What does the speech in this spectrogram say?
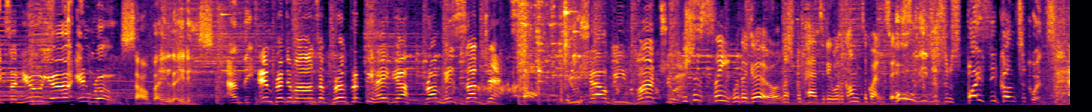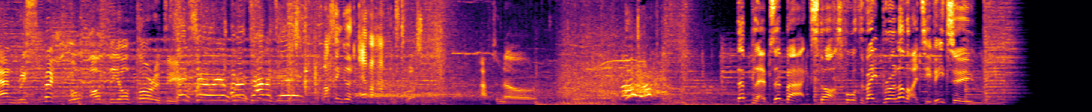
It's a new year in Rome. Salve, ladies. And the Emperor demands appropriate behavior from his subjects. You shall be virtuous. You shouldn't sleep with a girl unless you're prepared to deal with the consequences. Oh, these are some spicy consequences. And respectful of the authority. Nothing good ever happens to us. Afternoon. The Plebs are back. Starts 4th of April on ITV2.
